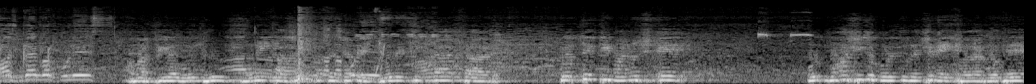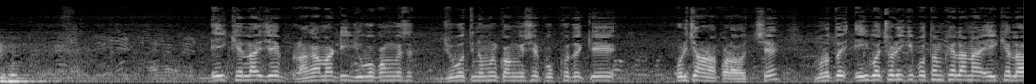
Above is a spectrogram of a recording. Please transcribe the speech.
ওয়েস্ট বেঙ্গল পুলিশ আমার প্রিয় বন্ধু প্রত্যেকটি মানুষকে উদ্ভাসিত করে তুলেছেন এই খেলার মধ্যে এবং এই খেলায় যে রাঙামাটি যুব কংগ্রেসের যুব তৃণমূল কংগ্রেসের পক্ষ থেকে পরিচালনা করা হচ্ছে। মূলত এই বছরই কি প্রথম খেলা না এই খেলা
